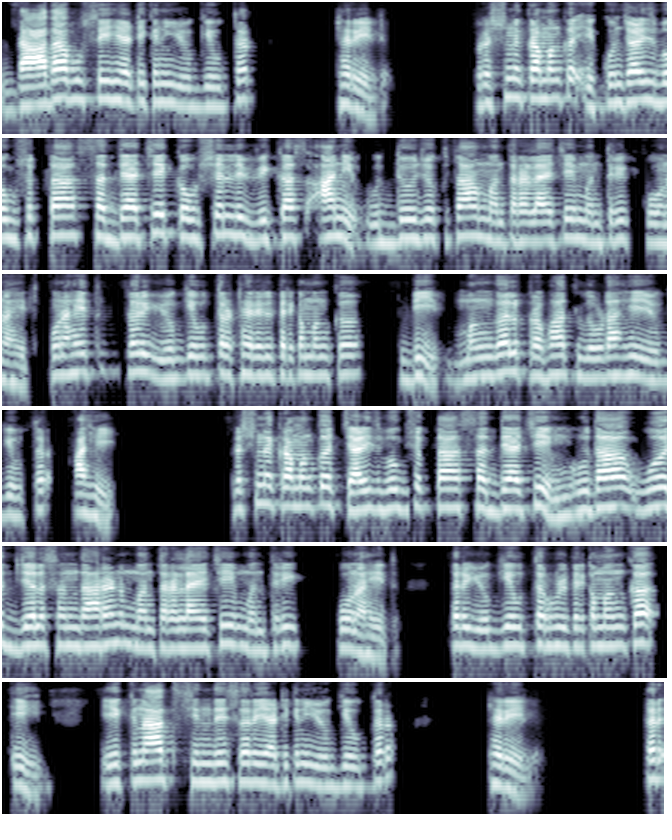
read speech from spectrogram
दादा भुसे या ठिकाणी योग्य उत्तर ठरेल. प्रश्न क्रमांक एकोणचाळीस बघू शकता. सध्याचे कौशल्य विकास आणि उद्योजकता मंत्रालयाचे मंत्री कोण आहेत? कोण आहेत? तर योग्य उत्तर ठरेल पर्याय क्रमांक डी मंगल प्रभात लोढा हे योग्य उत्तर आहे. प्रश्न क्रमांक चाळीस बघू शकता. सध्याचे मृदा व जलसंधारण मंत्रालयाचे मंत्री कोण आहेत? तर योग्य उत्तर होईल क्रमांक ए. एकनाथ शिंदे सर या ठिकाणी योग्य उत्तर ठरेल. तर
